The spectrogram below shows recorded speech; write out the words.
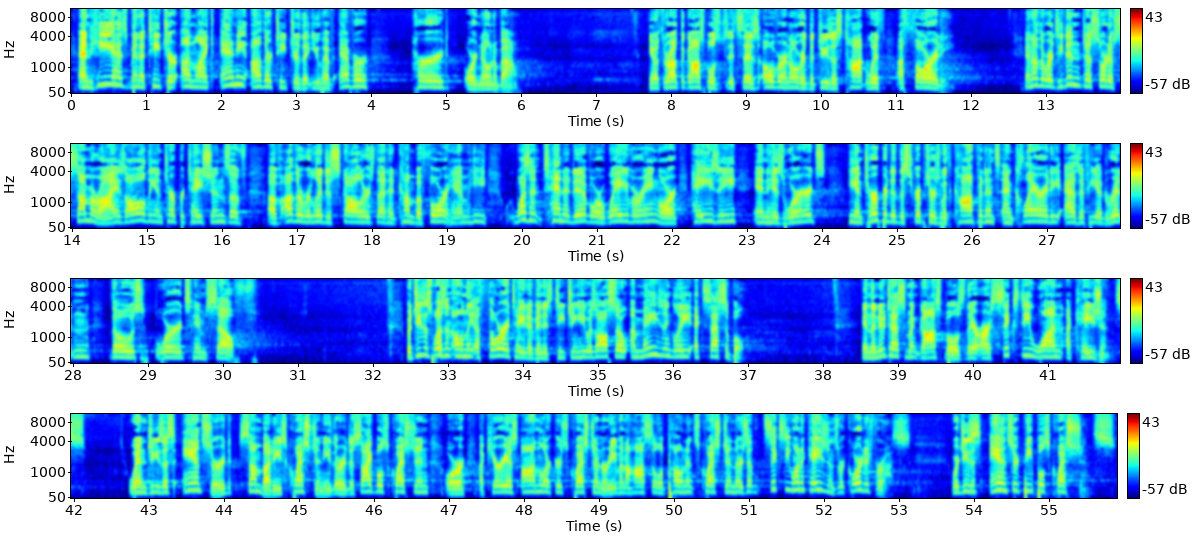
And he has been a teacher unlike any other teacher that you have ever heard or known about. You know, throughout the Gospels, it says over and over that Jesus taught with authority. In other words, he didn't just sort of summarize all the interpretations of, of other religious scholars that had come before him. He wasn't tentative or wavering or hazy in his words. He interpreted the scriptures with confidence and clarity as if he had written those words himself. But Jesus wasn't only authoritative in his teaching, he was also amazingly accessible. In the New Testament Gospels, there are 61 occasions when Jesus answered somebody's question, either a disciple's question or a curious onlooker's question or even a hostile opponent's question. There's 61 occasions recorded for us where Jesus answered people's questions.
